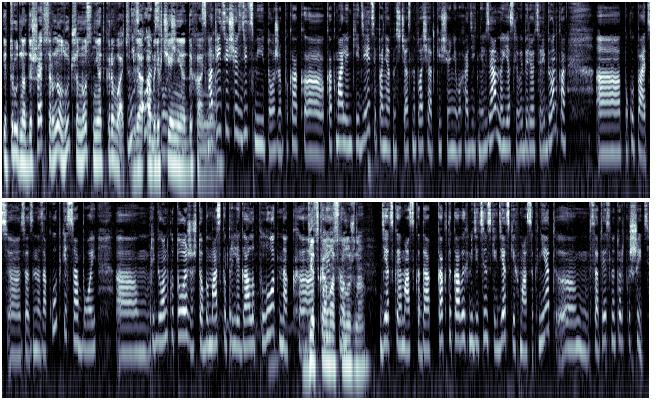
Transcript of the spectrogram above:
и трудно дышать, все равно лучше нос не открывать Ни для облегчения случае. дыхания. Смотрите еще с детьми тоже, как, э, как маленькие дети. Понятно, сейчас на площадке еще не выходить нельзя, но если вы берете ребенка э, покупать э, на закупки с собой, ребенку тоже, чтобы маска прилегала плотно к Детская к маска нужна. Детская маска, да. Как таковых медицинских детских масок нет, эм, соответственно, только шить.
